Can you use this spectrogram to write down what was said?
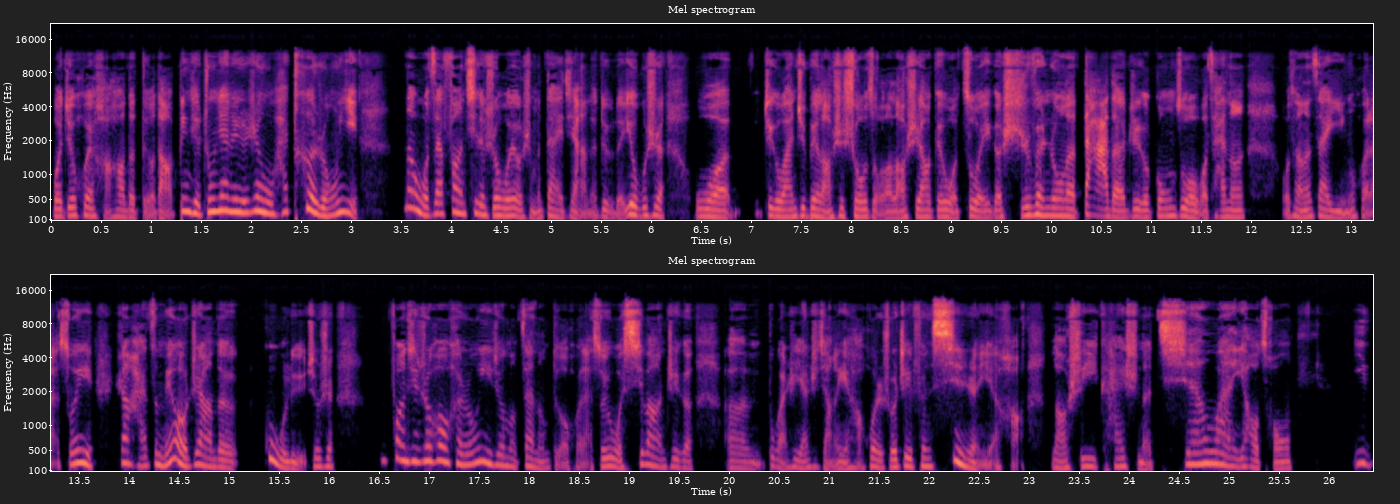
我就会好好的得到，并且中间这个任务还特容易。那我在放弃的时候，我有什么代价呢？对不对？又不是我这个玩具被老师收走了，老师要给我做一个十分钟的大的这个工作，我才能我才能再赢回来。所以让孩子没有这样的顾虑，就是放弃之后很容易就能再能得回来。所以我希望这个，嗯、不管是延迟奖励也好，或者说这份信任也好，老师一开始呢，千万要从一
